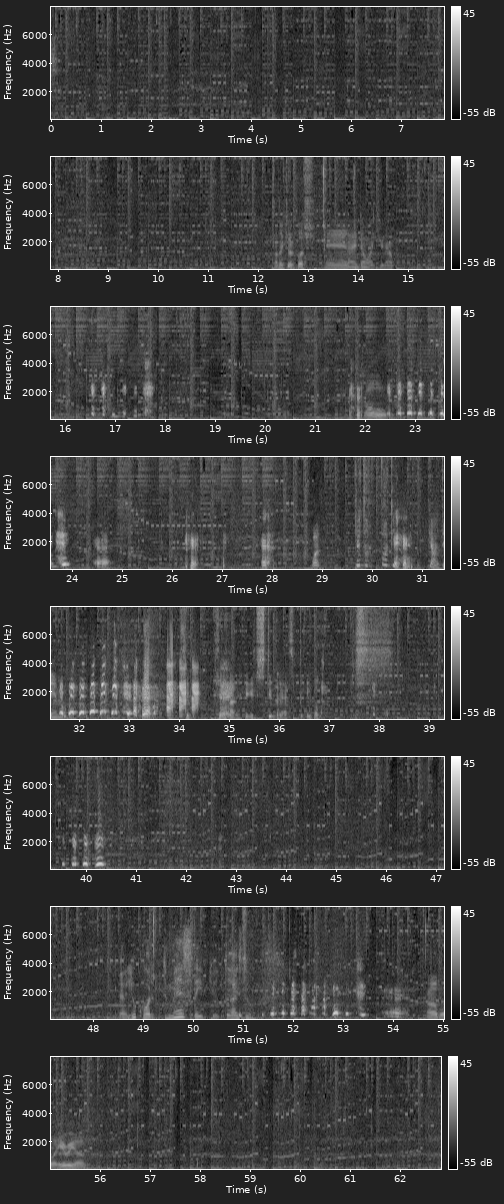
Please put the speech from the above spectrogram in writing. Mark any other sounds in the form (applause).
Oh, thanks for the push. And I don't like you now. oh, what? Get the fucking. God damn it. (laughs) Get out of here, you stupid ass beetle. (laughs) Yeah, look what the mess they you guys do. Oh boy, here we go.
